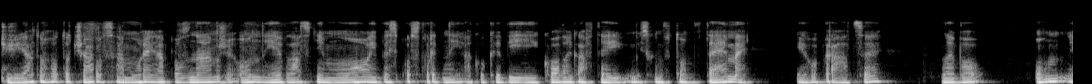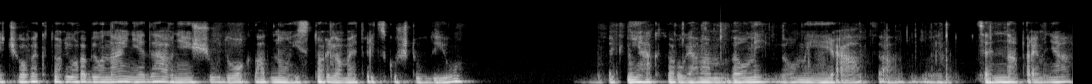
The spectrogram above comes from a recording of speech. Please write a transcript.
Čiže ja tohoto Charlesa Mureya poznám, že on je vlastne môj bezprostredný ako keby kolega v tej, myslím v tom v téme jeho práce, lebo on je človek, ktorý urobil najnedávnejšiu dôkladnú historiometrickú štúdiu. Kniha, ktorú ja mám veľmi, veľmi rád a je cenná pre mňa.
